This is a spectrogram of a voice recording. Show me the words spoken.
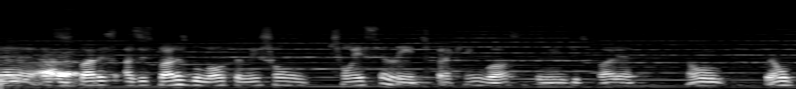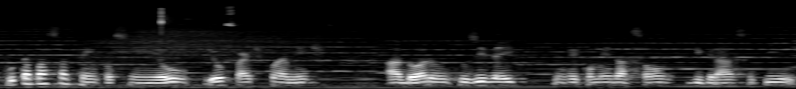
é, as, histórias, as histórias do LoL também são, são excelentes. para quem gosta também de história, é um, é um puta passatempo, assim. Eu, eu particularmente adoro, inclusive aí, uma recomendação de graça aqui,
